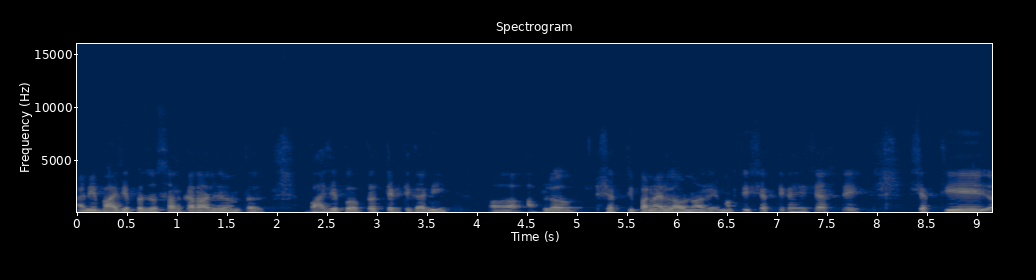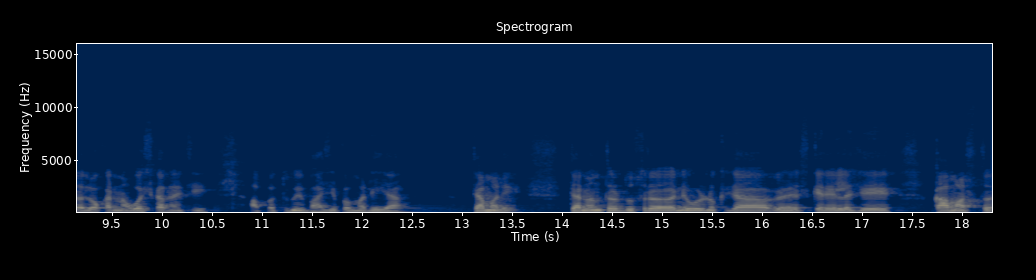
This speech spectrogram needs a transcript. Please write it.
आणि भाजपचं सरकार आल्यानंतर भाजप प्रत्येक ठिकाणी आपलं शक्तीपणाला लावणार आहे. मग ती शक्ती कशाची असते? शक्ती लोकांना वश करण्याची. आपण तुम्ही भाजपमध्ये या त्यामध्ये. त्यानंतर दुसरं निवडणुकीच्या वेळेस केलेलं जे काम असतं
